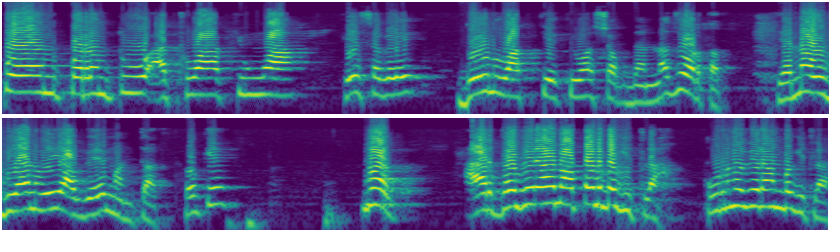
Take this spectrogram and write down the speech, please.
पण परंतु अथवा किंवा हे सगळे दोन वाक्य किंवा शब्दांना जोडतात. यांना उभयान्वयी अव्यय म्हणतात. ओके? मग अर्धविराम आपण बघितला. पूर्णविराम बघितला.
